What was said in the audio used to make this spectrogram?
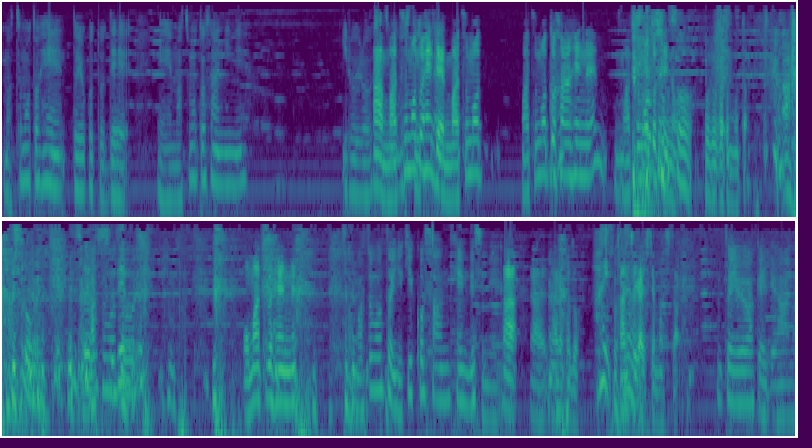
松本編ということで、えー松本さんにね、いろいろ。あ、松本編って松本、松本さん編ね。松本氏のことかと思った。あ、そう松本お松編ね。松本ゆき子さん編ですね。あ、あなるほど。はい。勘違いしてました。というわけで、あの、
